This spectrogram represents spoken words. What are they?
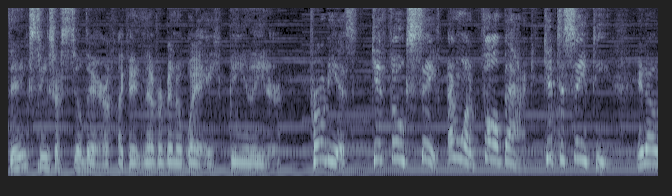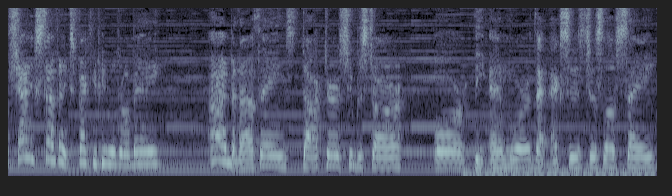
The instincts are still there, like they've never been away, being a leader. Proteus, get folks safe. Everyone fall back. Get to safety. You know, shouting stuff and expecting people to obey. I've been other things, Doctor, Superstar, or the N word that Exodus just loves saying.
